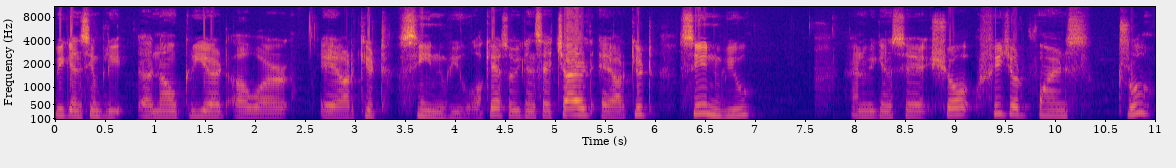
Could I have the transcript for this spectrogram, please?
we can simply uh, now create our ARKit scene view okay? So we can say child ARKit scene view and we can say show feature points true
